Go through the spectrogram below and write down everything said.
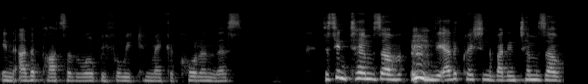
in other parts of the world before we can make a call on this just in terms of the other question about in terms of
